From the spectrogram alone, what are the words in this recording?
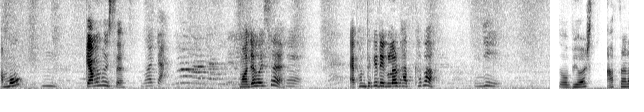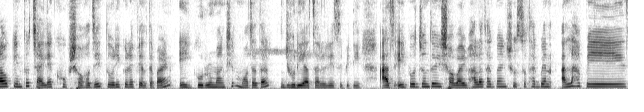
আম্মু কেমন হয়েছে? মজা। মজা হয়েছে? হ্যাঁ। এখন থেকে রেগুলার ভাত খাবা? জি। তো ভিওয়ার্স আপনারাও কিন্তু চাইলে খুব সহজেই তৈরি করে ফেলতে পারেন এই গরুর মাংসের মজাদার ঝুরি আচারের রেসিপিটি আজ এই পর্যন্তই, সবাই ভালো থাকবেন, সুস্থ থাকবেন, আল্লাহ হাফেজ।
